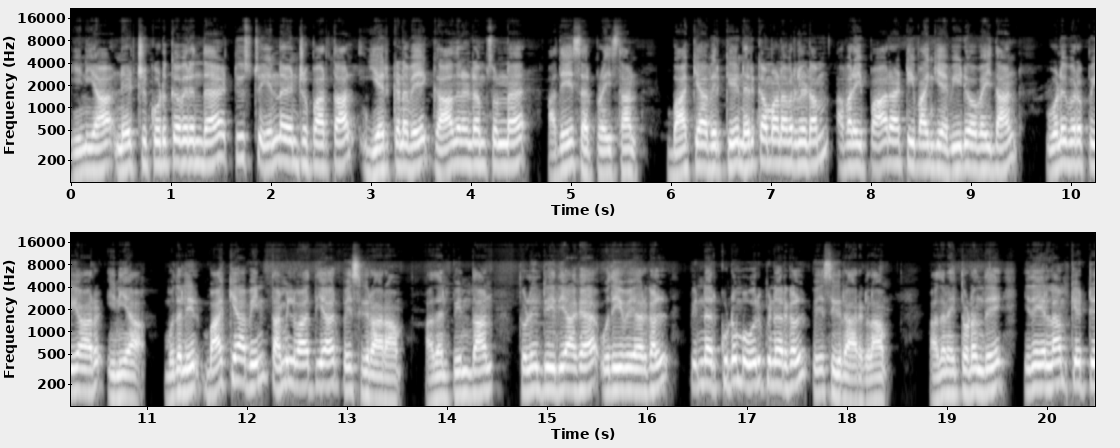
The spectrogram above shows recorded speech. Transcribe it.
இனியா நேற்று கொடுக்கவிருந்த ட்விஸ்ட் என்னவென்று பார்த்தால் ஏற்கனவே காதலனிடம் சொன்ன அதே சர்ப்ரைஸ் தான். பாக்கியாவிற்கு நெருக்கமானவர்களிடம் அவரை பாராட்டி வாங்கிய வீடியோவை தான் ஒளிபரப்பியார் இனியா. முதலில் பாக்கியாவின் தமிழ் வாத்தியார் பேசுகிறாராம். அதன் பின் தான் தொழில் ரீதியாக உதவியவர்கள் பின்னர் குடும்ப உறுப்பினர்கள் பேசுகிறார்களாம். அதனைத் தொடர்ந்து இதையெல்லாம் கேட்டு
